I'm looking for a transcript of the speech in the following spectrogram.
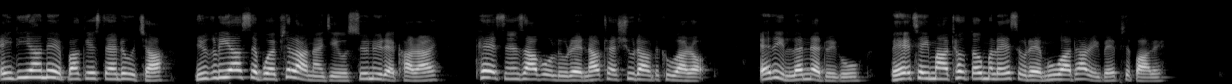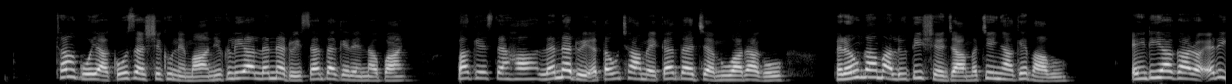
အိန္ဒိယနဲ့ပါကစ္စတန်တို့ကြားနျူကလ িয়ার စစ်ပွဲဖြစ်လာနိုင်ခြေကိုဆွေးနွေးတဲ့အခါတိုင်းထည့်စဉ်းစားဖို့လိုတဲ့နောက်ထပ်ရှုထောင့်တစ်ခုကတော့အဲ့ဒီလက်နက်တွေကိုဘယ်အချိန်မှထုတ်သုံးမလဲဆိုတဲ့မူဝါဒတွေပဲဖြစ်ပါတယ်1998ခုနှစ်မှာနျူကလ িয়ার လက်နက်တွေစမ်းသပ်ခဲ့တဲ့နောက်ပိုင်းပါကစ္စတန်ဟာလက်နက်တွေအသုံးချမဲ့ကန့်သက်ချက်မူဝါဒကို ဘယ်တော့မှလူသိရှင်ကြားမကြေညာခဲ့ပါဘူး။အိန္ဒိယကတော့အဲ့ဒီ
